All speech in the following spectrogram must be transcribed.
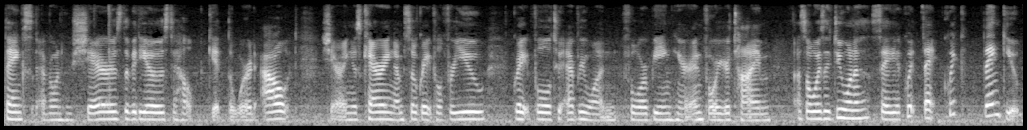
Thanks everyone who shares the videos to help get the word out. Sharing is caring. I'm so grateful for you. Grateful to everyone for being here and for your time. As always, I do want to say a quick, th quick thank you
